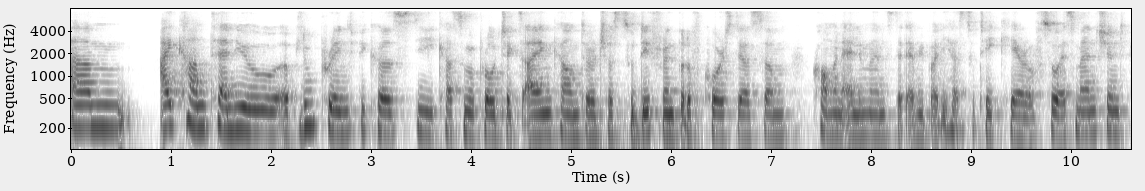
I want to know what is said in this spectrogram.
Um, I can't tell you a blueprint because the customer projects I encounter are just so different. But of course, there are some common elements that everybody has to take care of. So, as mentioned,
